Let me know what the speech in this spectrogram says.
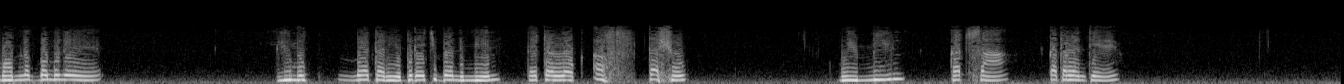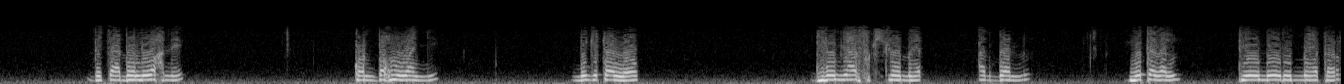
Moom nag ba mètre yi bu dee ci benn mil day tolloog af tachu muy mille quatre cent quatre-vingt-un. Da caa dolli wax ne kon doxu wàññi mi ngi tolloog juróom-ñaar fukki kilomètre ak benn yu tegal téeméeri mètre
